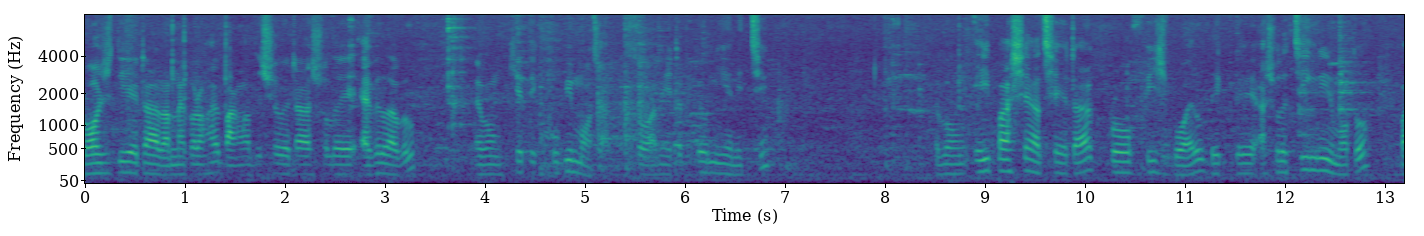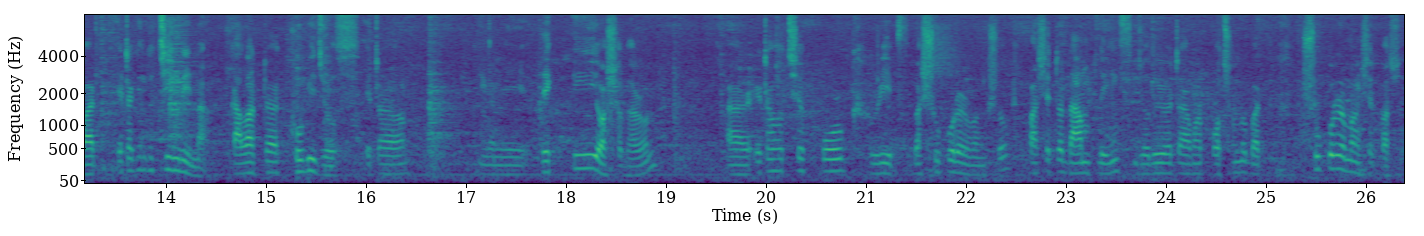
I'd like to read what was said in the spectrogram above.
রস দিয়ে এটা রান্না করা হয়। বাংলাদেশেও এটা আসলে অ্যাভেলেবল এবং খেতে খুবই মজা। সো আমি এটা থেকেও নিয়ে নিচ্ছি। এবং এই পাশে আছে এটা ক্রো ফিশ বয়েল দেখতে আসলে চিংড়ির মতো। বাট এটা কিন্তু চিংড়ি না। কালারটা খুবই জোস। এটা মানে দেখতেই অসাধারণ। আর এটা হচ্ছে পোর্ক রিবস বা শুকুরের মাংস। পাশেরটা ডাম্পলিংস, যদিও এটা আমার পছন্দ, বাট শুকুরের মাংসের পাশে।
